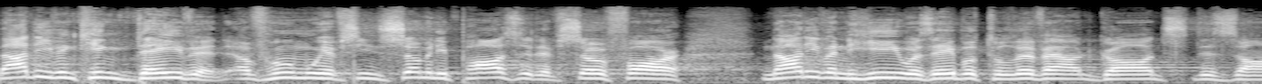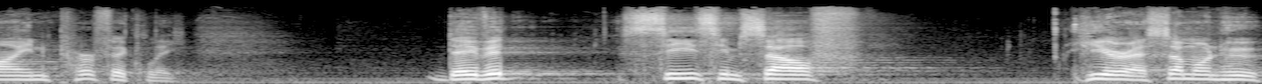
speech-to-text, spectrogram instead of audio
not even King David, of whom we have seen so many positives so far, not even he was able to live out God's design perfectly. David sees himself here as someone who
